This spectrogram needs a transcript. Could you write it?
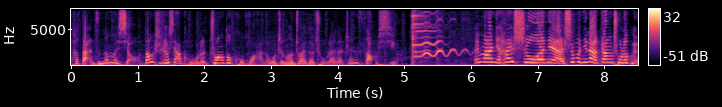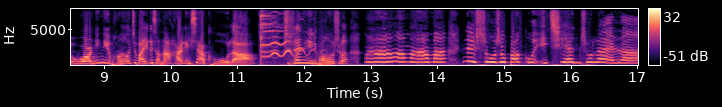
他胆子那么小，当时就吓哭了，妆都哭花了，我只能拽他出来了，真扫兴。哎妈，你还说呢？是不是你俩刚出了鬼屋，你女朋友就把一个小男孩给吓哭了？指着你女朋友说：“妈妈妈妈，那叔叔把鬼牵出来了。”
